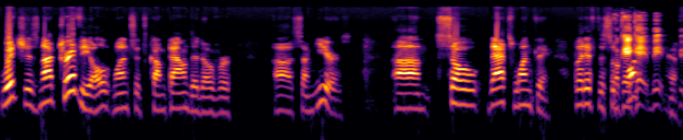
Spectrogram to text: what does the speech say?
which is not trivial once it's compounded over uh, some years. Um, so that's one thing. But if the supply, okay, okay. Yeah.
